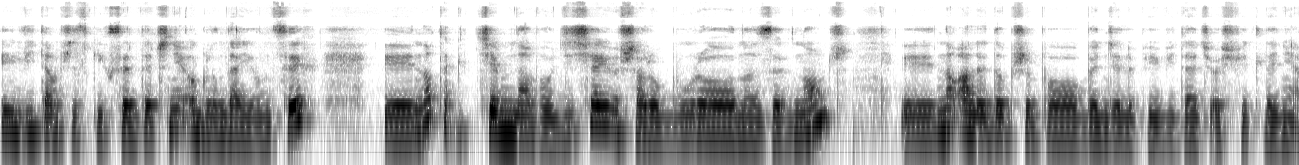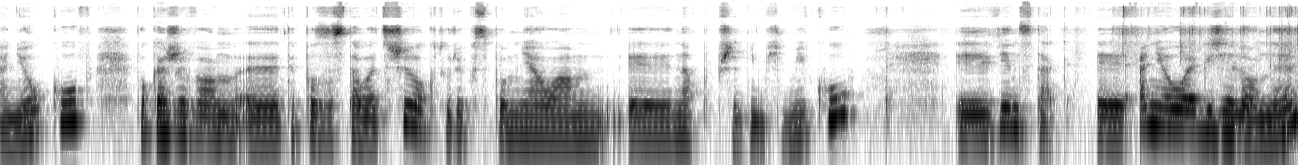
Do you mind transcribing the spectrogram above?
Witam wszystkich serdecznie oglądających. Y, No tak ciemnawo dzisiaj, szaroburo na zewnątrz. Y, No ale dobrze, bo będzie lepiej widać oświetlenie aniołków. Pokażę Wam y, te pozostałe trzy, o których wspomniałam na poprzednim filmiku. Więc tak, aniołek zielony.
